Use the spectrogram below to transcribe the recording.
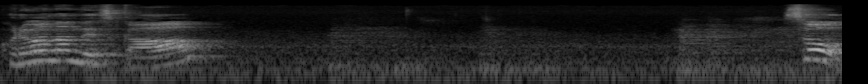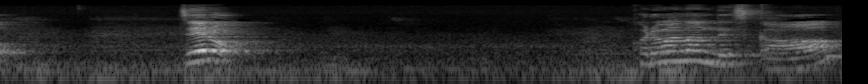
これは何ですか？そうゼロ。これは何ですか？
